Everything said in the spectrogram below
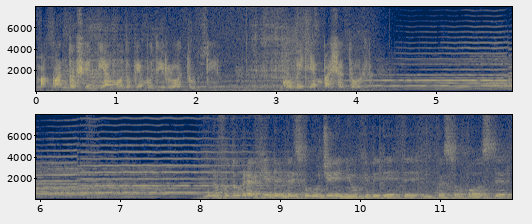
Ma quando scendiamo dobbiamo dirlo a tutti, come gli ambasciatori. Una fotografia del vescovo Eugenio che vedete in questo poster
